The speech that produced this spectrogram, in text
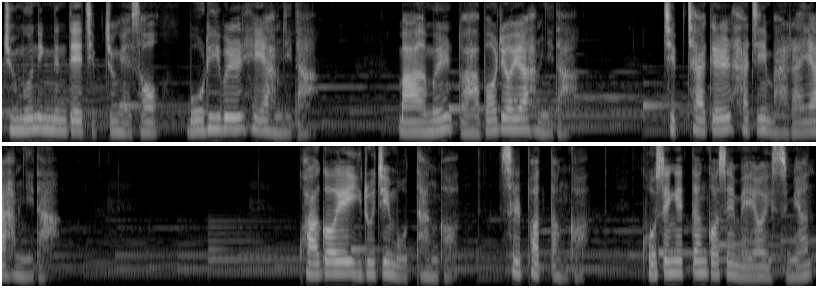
주문 읽는 데 집중해서 몰입을 해야 합니다. 마음을 놔버려야 합니다. 집착을 하지 말아야 합니다. 과거에 이루지 못한 것, 슬펐던 것, 고생했던 것에 매여 있으면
